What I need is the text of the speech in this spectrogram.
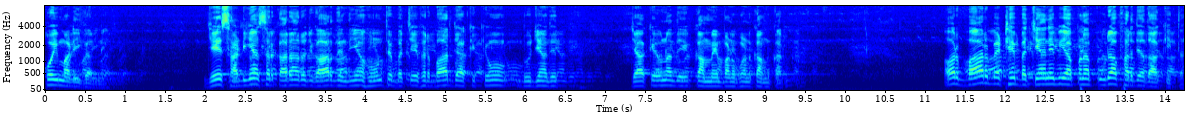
ਕੋਈ ਮਾੜੀ ਗੱਲ ਨਹੀਂ। ਜੇ ਸਾਡੀਆਂ ਸਰਕਾਰਾਂ ਰੁਜ਼ਗਾਰ ਦਿੰਦੀਆਂ ਹੋਣ ਤੇ ਬੱਚੇ ਫਿਰ ਬਾਹਰ ਜਾ ਕੇ ਕਿਉਂ ਦੂਜਿਆਂ ਦੇ ਜਾ ਕੇ ਉਹਨਾਂ ਦੇ ਕੰਮੇ ਬਣ ਬਣ ਕੰਮ ਕਰਨ? ਔਰ ਬਾਹਰ ਬੈਠੇ ਬੱਚਿਆਂ ਨੇ ਵੀ ਆਪਣਾ ਪੂਰਾ ਫਰਜ਼ ਅਦਾ ਕੀਤਾ।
